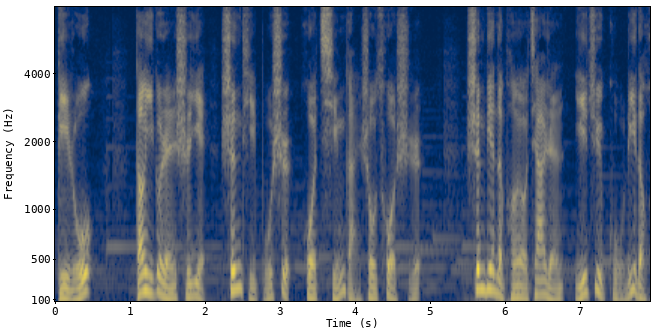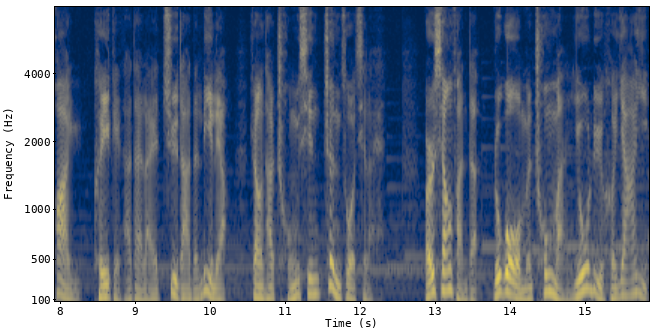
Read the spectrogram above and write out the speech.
比如，当一个人失业、身体不适或情感受挫时，身边的朋友、家人一句鼓励的话语，可以给他带来巨大的力量，让他重新振作起来。而相反的，如果我们充满忧虑和压抑，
